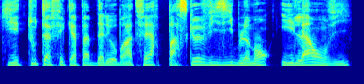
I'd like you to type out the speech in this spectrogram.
qui est tout à fait capable d'aller au bras de fer parce que visiblement, il a envie.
